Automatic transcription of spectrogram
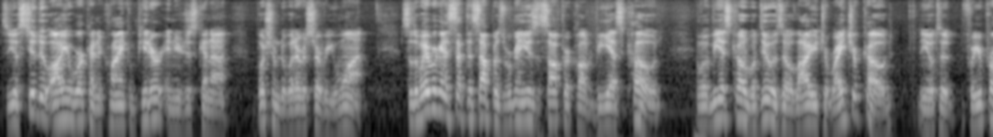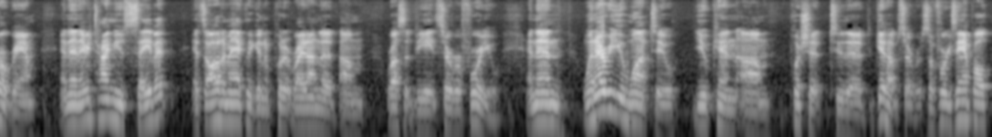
So you'll still do all your work on your client computer and you're just going to push them to whatever server you want. So the way we're going to set this up is we're going to use a software called VS Code. And what VS Code will do is it'll allow you to write your code you know, to, for your program. And then every time you save it, it's automatically going to put it right on the um, Russet V8 server for you. And then whenever you want to, you can um, push it to the GitHub server. So for example,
